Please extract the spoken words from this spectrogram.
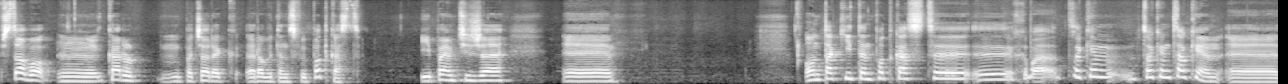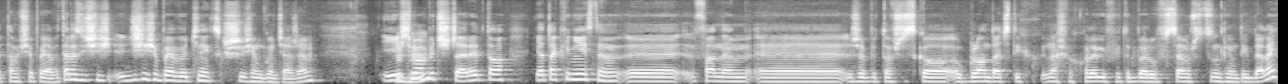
Wiesz co, bo yy, Karol Paciorek robi ten swój podcast i powiem ci, że yy, on taki, ten podcast y, y, chyba całkiem, całkiem, całkiem y, tam się pojawia. Teraz dzisiaj, dzisiaj się pojawił odcinek z Krzysiem Gonciarzem. I jeśli Mhm. mam być szczery, to ja tak nie jestem y, fanem, y, żeby to wszystko oglądać, tych naszych kolegów youtuberów z całym szacunkiem i tak dalej.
